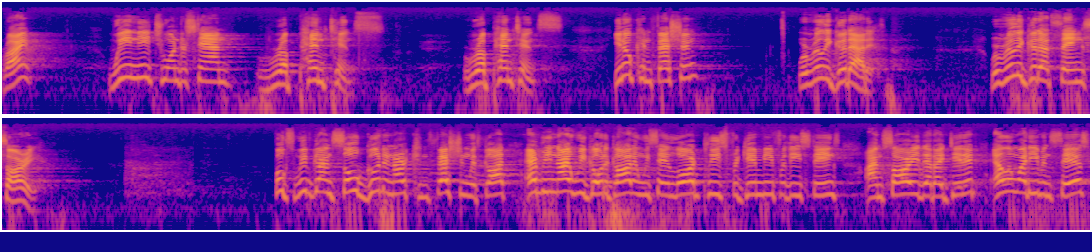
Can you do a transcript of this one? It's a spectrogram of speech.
right? We need to understand repentance. Repentance. You know, confession, we're really good at it. We're really good at saying sorry. Folks, we've gotten so good in our confession with God. Every night we go to God and we say, Lord, please forgive me for these things. I'm sorry that I did it. Ellen White even says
